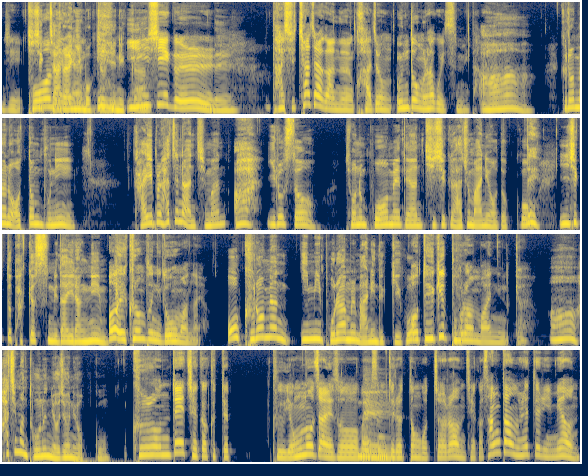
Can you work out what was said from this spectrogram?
이제 지식 보험에 자랑이 목적이니까. 인식을 네. 다시 찾아가는 과정 운동을 하고 있습니다. 아 그러면 어떤 분이 가입을 하지는 않지만 아 이로써 저는 보험에 대한 지식을 아주 많이 얻었고 네. 인식도 바뀌었습니다, 이랑님. 어, 예, 그런 분이 너무 많아요. 어 그러면 이미 보람을 많이 느끼고 어, 되게 보람 많이 느껴요. 아 하지만 돈은 여전히 없고 그런데 제가 그때 그 영노자에서 네. 말씀드렸던 것처럼 제가 상담을 해드리면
